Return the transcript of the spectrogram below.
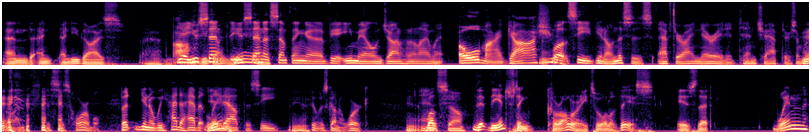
and and and you guys. Um, Yeah, you, you sent guys- you yeah. sent us something uh, via email, and Jonathan and I went. oh my gosh. Well, see, you know, and this is after I narrated ten chapters, and we're going, "This is horrible." But you know, we had to have it laid Yeah. out to see Yeah. if it was going to work. Yeah. And Well, so the the interesting corollary to all of this is that when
